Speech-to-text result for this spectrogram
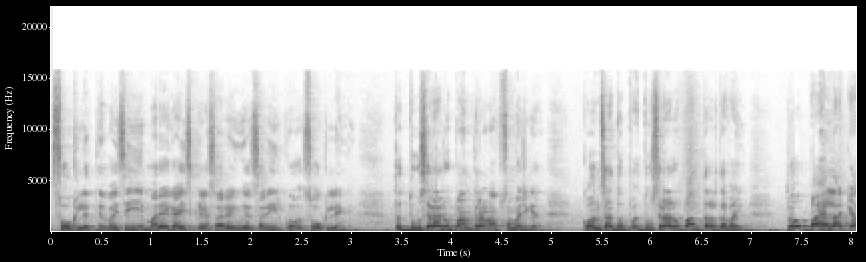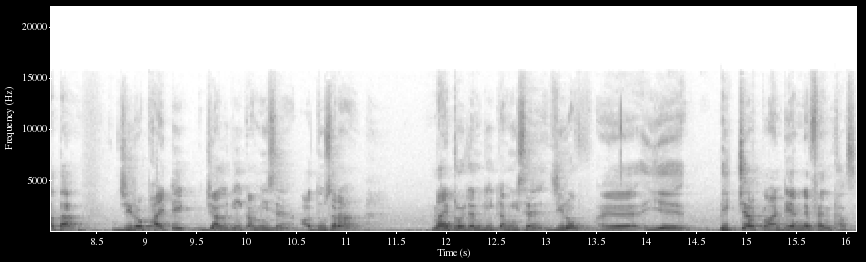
सोख लेते हैं, वैसे ये मरेगा, इसके सरे हुए शरीर को सोख लेंगे। तो दूसरा रूपांतरण आप समझ गए। कौन सा दूसरा रूपांतरण था भाई? तो पहला क्या था? जीरोफाइटिक जल की कमी से और दूसरा नाइट्रोजन की कमी से ज़ीरो ए, ये पिक्चर प्लांट या नेफेंथस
